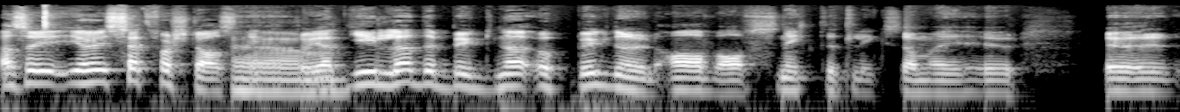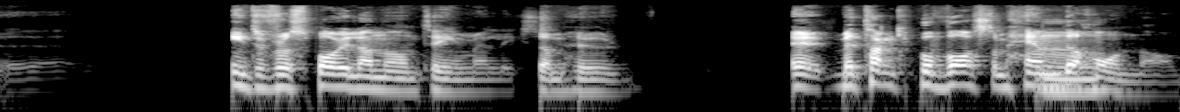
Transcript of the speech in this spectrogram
Alltså jag har ju sett första avsnittet um... och jag ehm. gillade bygna, uppbyggnaden av avsnittet liksom. Hur, hur, inte för att spoila någonting men liksom hur eh, med tanke på vad som hände mm. honom.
